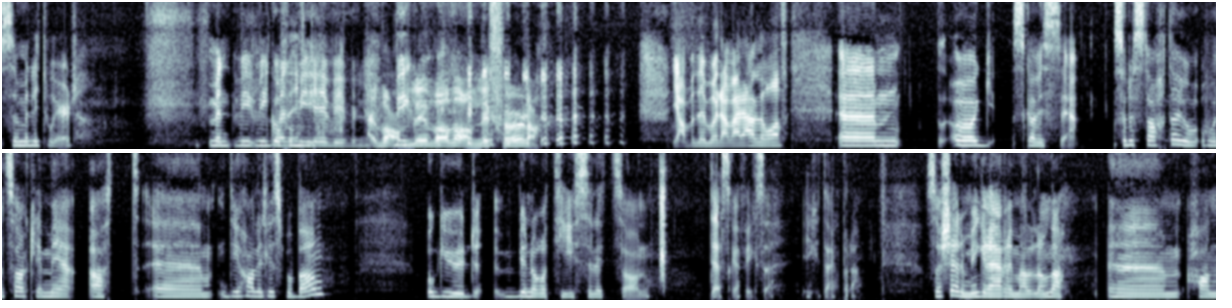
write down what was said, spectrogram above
som er litt weird. Men vi, vi går forbi ikke. Vanlig, var vanlig før, da. Ja, men det må da være lov. Um, og skal vi se. Så det starter jo hovedsakelig med at um, de har litt lyst på barn, og Gud begynner å tise litt sånn Det skal jeg fikse. Ikke tenk på det. Så skjer det mye greier imellom, da. Um, han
